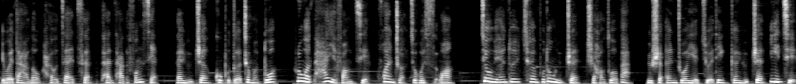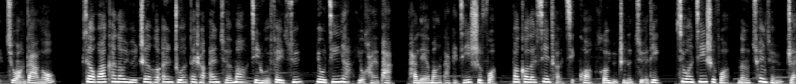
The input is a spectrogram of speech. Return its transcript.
因为大楼还有再次坍塌的风险。但宇振顾不得这么多，如果他也放弃，患者就会死亡。救援队劝不动宇振，只好作罢。于是恩卓也决定跟宇振一起去往大楼。小华看到宇振和恩卓戴上安全帽进入了废墟，又惊讶又害怕。他连忙打给金师傅，报告了现场情况和宇振的决定，希望金师傅能劝劝宇振。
